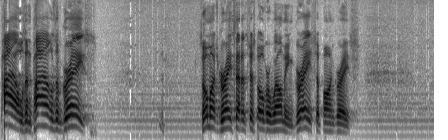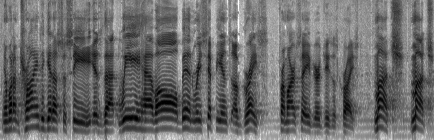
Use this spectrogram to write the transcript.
piles and piles of grace. So much grace that it's just overwhelming. Grace upon grace. And what I'm trying to get us to see is that we have all been recipients of grace from our Savior, Jesus Christ. Much, much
